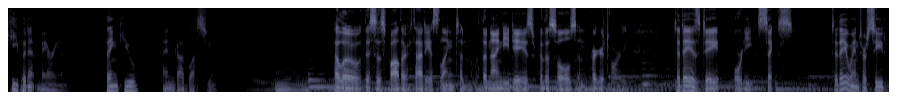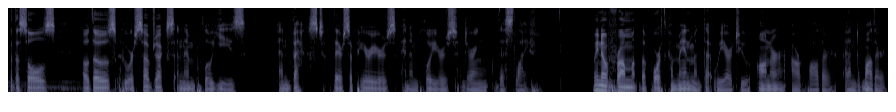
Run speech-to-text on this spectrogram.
Keeping It Marian. Thank you, and God bless you. Hello, this is Father Thaddeus Lancton with the 90 Days for the Souls in Purgatory. Today is day 46. Today we intercede for the souls of those who were subjects and employees and vexed their superiors and employers during this life. We know from the fourth commandment that we are to honor our father and mother.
